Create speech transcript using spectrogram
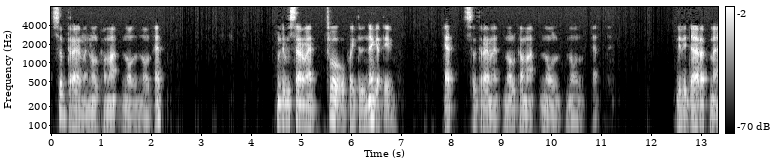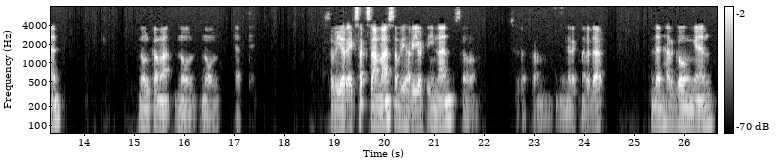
subtraherar med 0,001. Multiplicerar med 2 upphöjt till negativ 1 subtraherar med 0,001 dividerat med 0,001. Så vi gör exakt samma som vi har gjort innan. Så sätta fram min räknare där. Men den här gången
